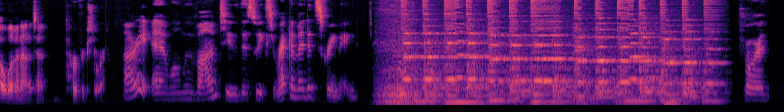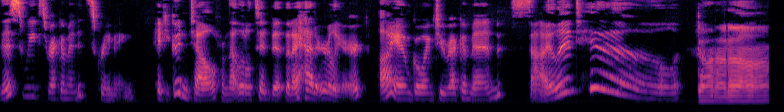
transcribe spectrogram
11 out of 10. Perfect story. All right, and we'll move on to this week's recommended screaming. For this week's recommended screaming, if you couldn't tell from that little tidbit that I had earlier, I am going to recommend Silent Hill. Da-na-na.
